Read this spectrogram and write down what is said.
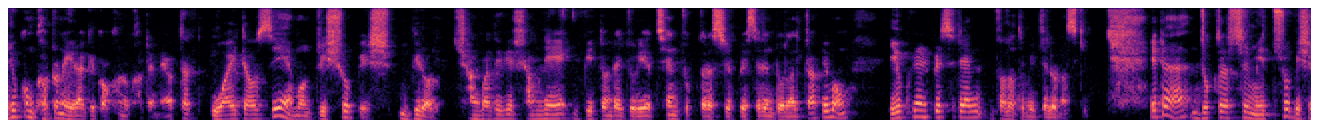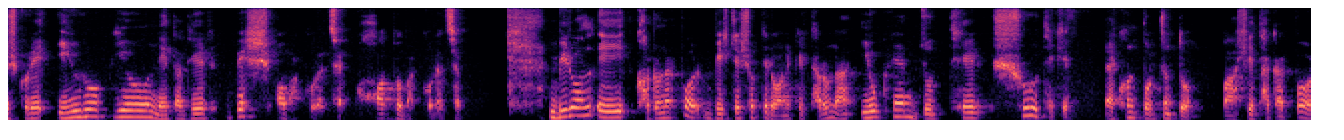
এরকম ঘটনা এর আগে কখনো ঘটেনি। অর্থাৎ হোয়াইট হাউসে এমন দৃশ্য বেশ বিরল। সাংবাদিকদের সামনে বিতণ্ডায় জড়িয়েছেন যুক্তরাষ্ট্রের প্রেসিডেন্ট ডোনাল্ড ট্রাম্প এবং ইউক্রেনের প্রেসিডেন্ট ভলোদিমির জেলোনস্কি। এটা যুক্তরাষ্ট্রের মিত্র, বিশেষ করে ইউরোপীয় নেতাদের বেশ অবাক করেছে, হতবাক করেছে। বিরল এই ঘটনার পর বিশ্লেষকদের অনেকের ধারণা, ইউক্রেন যুদ্ধের শুরু থেকে এখন পর্যন্ত পাশে থাকার পর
